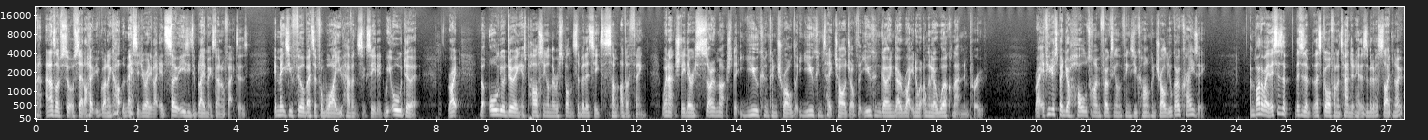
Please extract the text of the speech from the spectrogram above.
And as I've sort of said, I hope you've kind of got the message already. Like it's so easy to blame external factors it makes you feel better for why you haven't succeeded. We all do it, right? But all you're doing is passing on the responsibility to some other thing when actually there is so much that you can control, that you can take charge of, that you can go and go, right, you know what, I'm going to go work on that and improve. Right? If you just spend your whole time focusing on the things you can't control, you'll go crazy. And by the way, this is a this is a let's go off on a tangent here. This is a bit of a side note.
